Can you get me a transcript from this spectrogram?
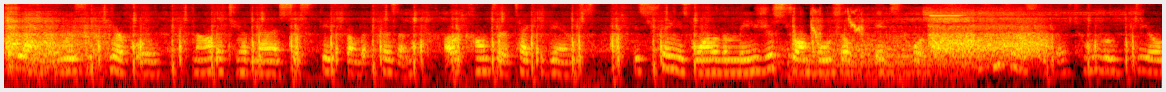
Daniel, listen carefully. Now that you have managed to escape from the prison, our counterattack begins. This train is one of the major strongholds of export. If you can escape it, we will deal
